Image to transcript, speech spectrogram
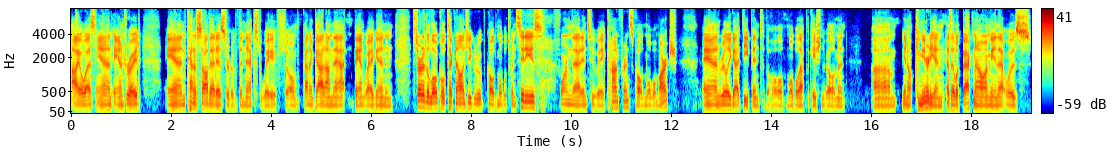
iOS and Android and kind of saw that as sort of the next wave. So kind of got on that bandwagon and started a local technology group called Mobile Twin Cities, formed that into a conference called Mobile March, and really got deep into the whole mobile application development, um, you know, community. And as I look back now, I mean, that was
